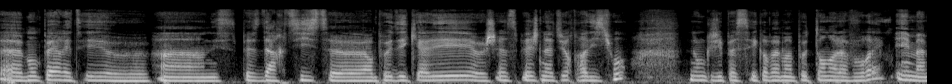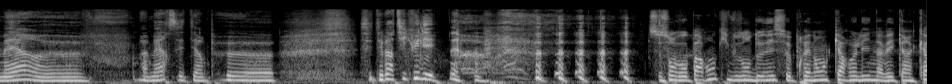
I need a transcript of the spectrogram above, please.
Euh, mon père était euh, un espèce d'artiste euh, un peu décalé, chasse, pêche, nature, tradition. Donc j'ai passé quand même un peu de temps dans la forêt. Et ma mère, ma mère, c'était un peu, c'était particulier. Ce sont vos parents qui vous ont donné ce prénom Caroline avec un K?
